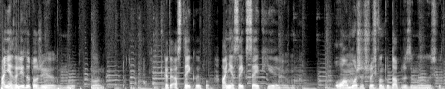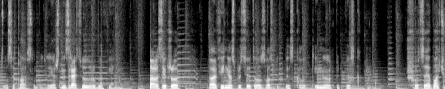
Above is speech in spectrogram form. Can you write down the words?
А ні, залізо теж є. Ну, норм. Чекайте, а стейк випав? А ні, сейк сейк є. О, а може щось вон туди приземлилось. От, оце класно буде. Я ж не зря цю робив фігню. Зараз, якщо та фігня спрацює, то з вас підписка. От іменно підписка. Що це я бачу?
